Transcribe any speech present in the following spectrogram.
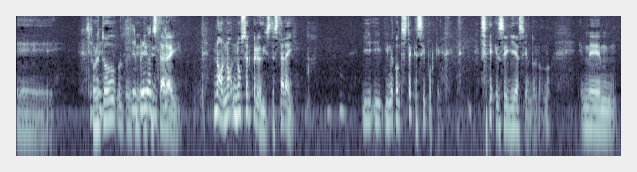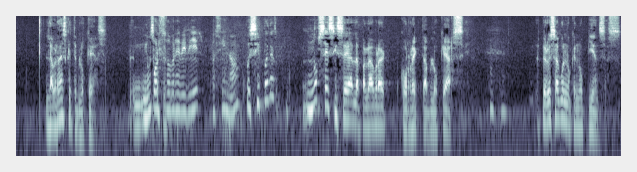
eh, ¿Ser sobre todo eh, estar ahí. No, no, no ser periodista, estar ahí. Y, y- y me contesté que sí, porque se- seguía haciéndolo, ¿no? Me- la verdad es que te bloqueas. No es Por te- sobrevivir, pues sí, ¿no? pues sí, puedes. No sé si sea la palabra correcta bloquearse, pero es algo en lo que no piensas.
